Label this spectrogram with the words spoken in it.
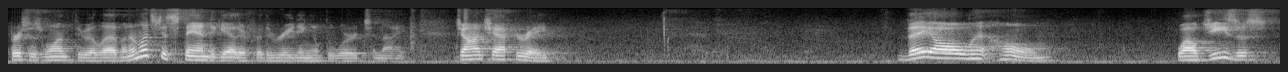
verses 1 through 11. And let's just stand together for the reading of the word tonight. John chapter 8. They all went home while Jesus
